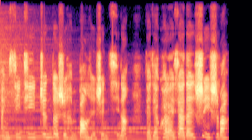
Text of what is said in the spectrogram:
，MCT 真的是很棒、很神奇呢！大家快来下单试一试吧。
